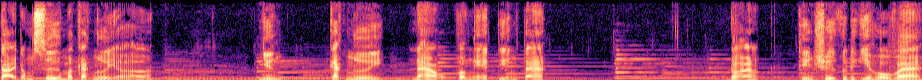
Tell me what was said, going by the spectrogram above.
tại trong xứ mà các ngươi ở Nhưng các ngươi nào có nghe tiếng ta Đoạn Thiên sứ của Đức Giê-hô-va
